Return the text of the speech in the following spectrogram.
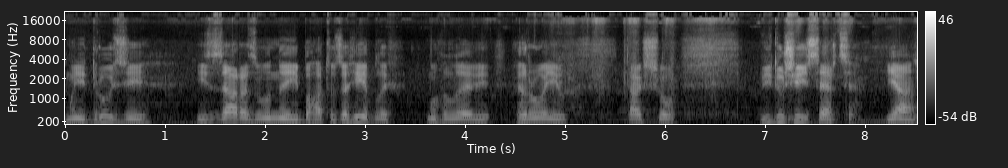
мої друзі, і зараз вони, і багато загиблих в Могилеві, героїв. Так що від душі і серця. Я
